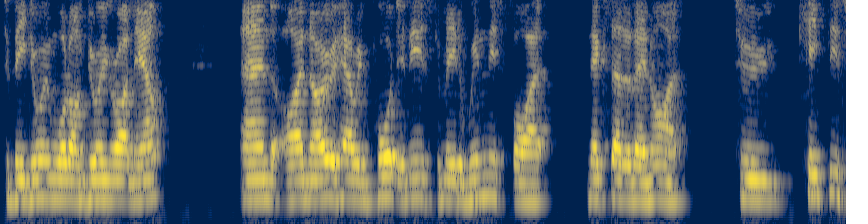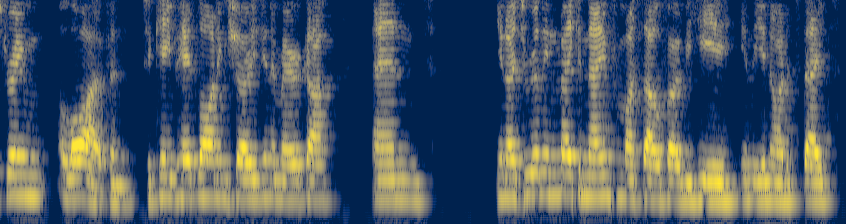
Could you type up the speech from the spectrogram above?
to be doing what I'm doing right now. And I know how important it is for me to win this fight next Saturday night to keep this dream alive and to keep headlining shows in America and, you know, to really make a name for myself over here in the United States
